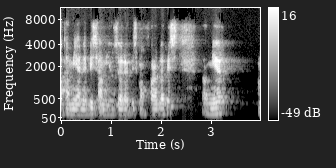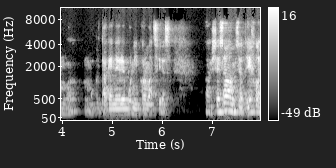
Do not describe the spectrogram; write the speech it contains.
ადამიანების, ამ იუზერების, მომხმარებლების მიერ დაგენერებულ ინფორმაციას. შესაბამისად, ეხლა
